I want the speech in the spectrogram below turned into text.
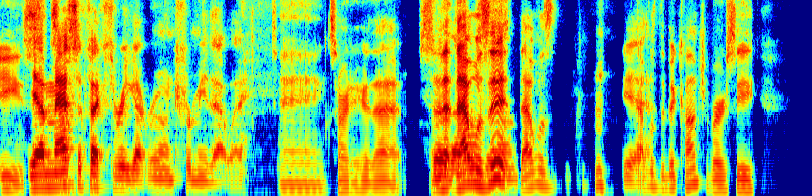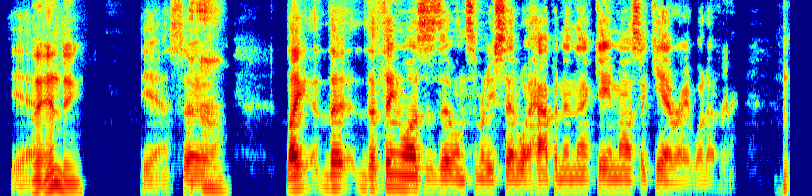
Jeez. yeah. So- Mass Effect Three got ruined for me that way. dang, sorry to hear that. So And that, that was, one- it. That was Yeah, that was the big controversy. yeah, The ending. Yeah. So. Like the the thing was is that when somebody said what happened in that game, I was like, yeah, right, whatever.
